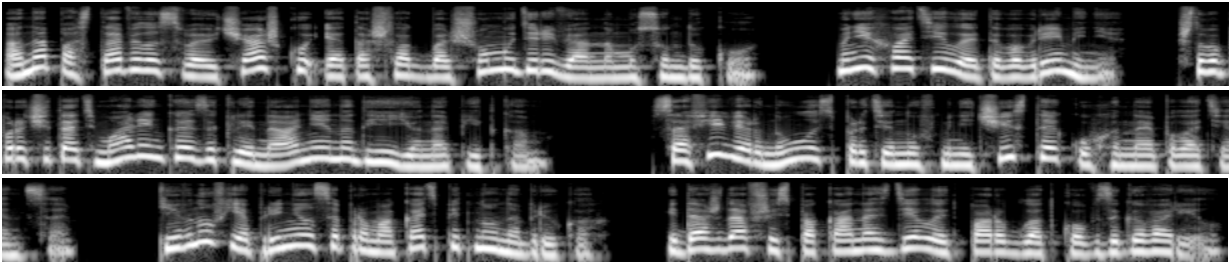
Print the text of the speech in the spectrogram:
Она поставила свою чашку и отошла к большому деревянному сундуку. Мне хватило этого времени, чтобы прочитать маленькое заклинание над ее напитком. Софи вернулась, протянув мне чистое кухонное полотенце. Кивнув, я принялся промокать пятно на брюках и, дождавшись, пока она сделает пару глотков, заговорил.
